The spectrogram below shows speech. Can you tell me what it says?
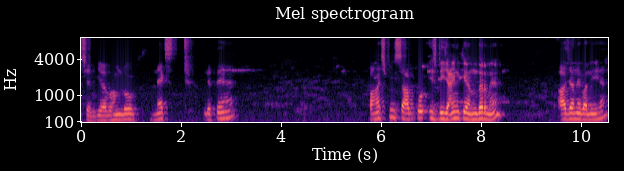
चलिए, अब हम लोग नेक्स्ट लेते हैं। पाँच पीस आपको इस डिज़ाइन के अंदर में आ जाने वाली है।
